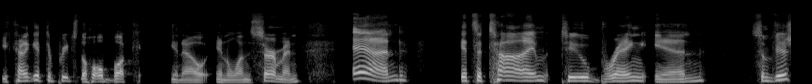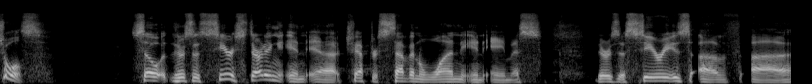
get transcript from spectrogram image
you kind of get to preach the whole book, you know, in one sermon, and it's a time to bring in some visuals. So there's a series starting in uh, chapter 7 1 in Amos. There's a series of uh,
